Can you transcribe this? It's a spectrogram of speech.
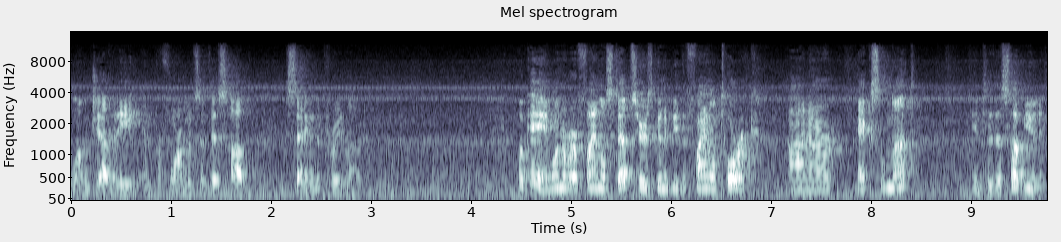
longevity and performance of this hub setting the preload. Okay, one of our final steps here is going to be the final torque on our axle nut into the hub unit.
